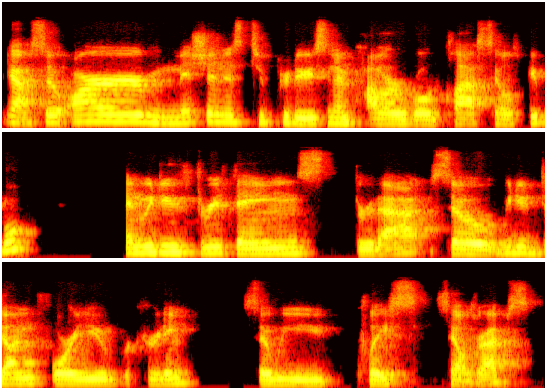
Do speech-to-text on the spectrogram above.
Yeah. So our mission is to produce and empower world-class salespeople. And we do three things through that. So we do done for you recruiting. So we place sales reps.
